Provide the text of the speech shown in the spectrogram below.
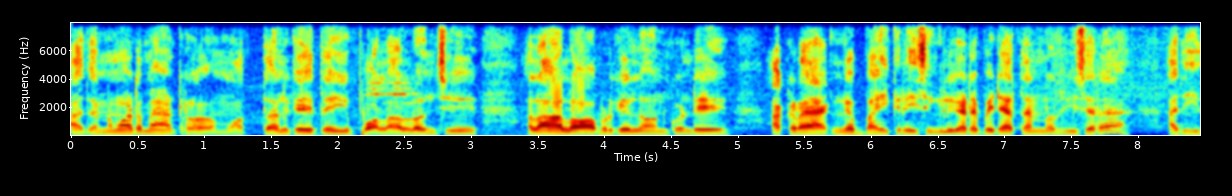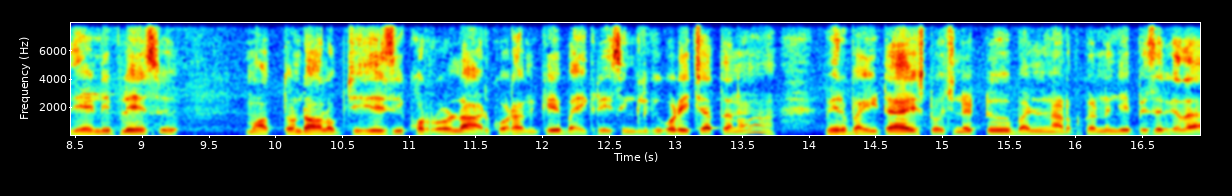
అదన్నమాట మ్యాటర్. మొత్తానికైతే ఈ పొలాల్లోంచి అలా లోపలికి వెళ్ళాం అనుకోండి అక్కడ ఏకంగా బైక్ రేసింగ్లు గట్రా పెట్టేస్తున్నారు చూసారా? అది ఇదే అండి ప్లేసు. మొత్తం డెవలప్ చేసేసి కుర్రోళ్ళు ఆడుకోవడానికి బైక్ రేసింగ్లకి కూడా ఇచ్చేస్తాను మీరు బయట ఇష్టం వచ్చినట్టు బళ్ళు నడపకండి అని చెప్పేశారు కదా.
